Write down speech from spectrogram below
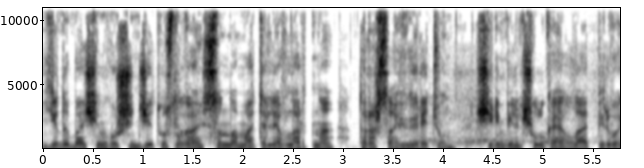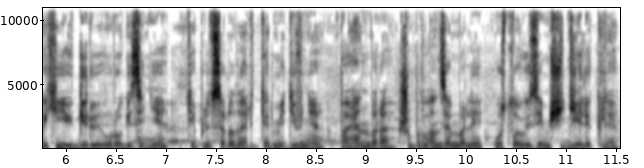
едыба шингушинже туслыға сындама тәлевлартына. Тарашса үгеретюл. Шерембелік шул каялла первахи үгеру урогезіне теплицарадар термедивне. Паян бара шыбырланзем вали условизем шиделіклі.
